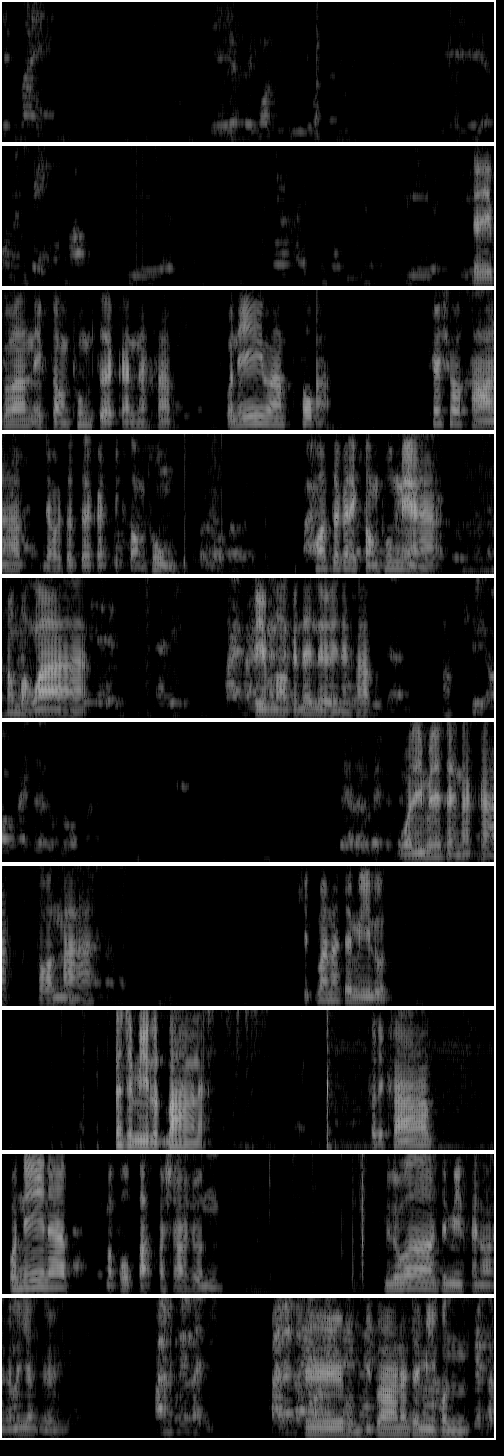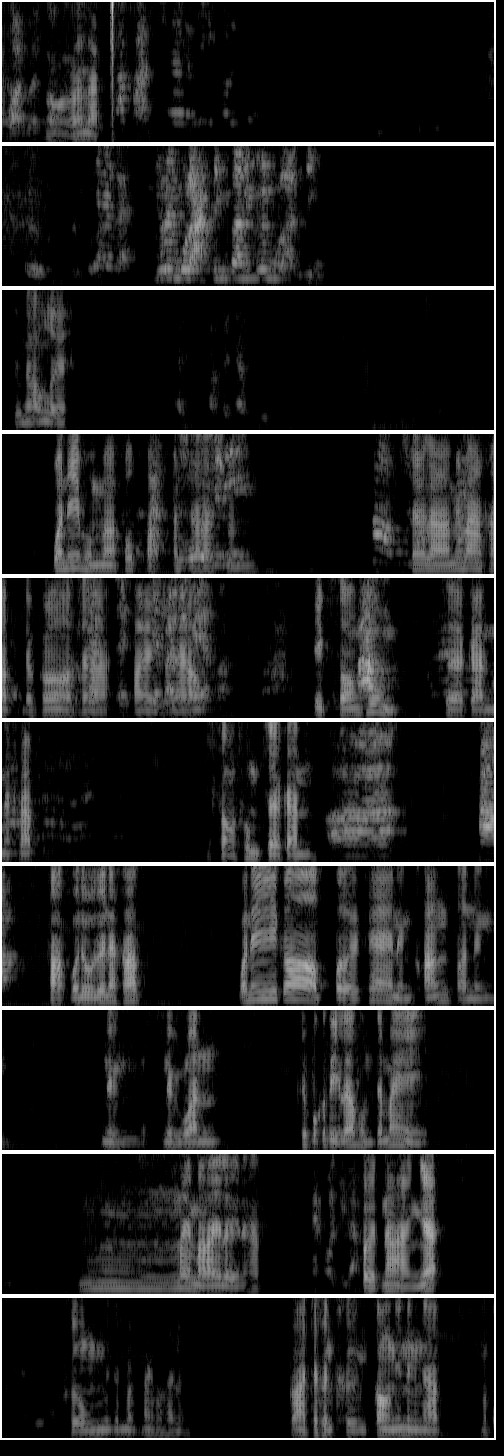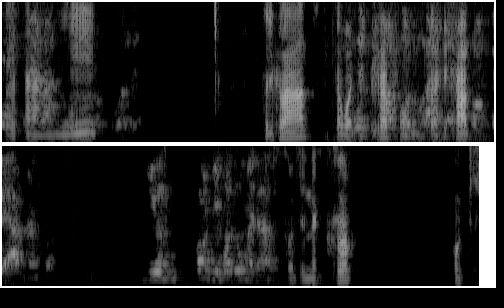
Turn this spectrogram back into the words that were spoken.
ยึดไม่เยสไอ้มอนดีว่ะเยสคนมันเก่งนะครับเยสไม่ว่าใครถูกผมเลยเยสเดี๋ยวอีกประมาณอีกสองทุ่มเจอกันนะครับ วันนี้มาพบแค่ชั่วคราวนะครับ เดี๋ยวจะเจอกันอีกสองทุ่ม พอเจอกันอีกสองทุ่มเนี่ย ต้องบอกว่า เตรียมรอกันได้เลยนะครับ โอเคพี่เอาไฟเตอร์กับโรมมาได้อะไรก็ได้ วันนี้ไม่ได้ใส่หน้ากากซ้อนมา คิดว่าน่าจะมีหลุด น่าจะมีหลุดบ้างแหละ สวัสดีครับ วันนี้นะครับ มาพบปะประชาชน ไม่รู้ว่าจะมีใครนอนกันหรือยังเอ่ย คือผมคิดว่าน่าจะมีคนนอนแล้วแหละถ้าขาดแช่นี่ก็เลยไม่ได้แหละยูเล่นมูหลานจริงตอนนี้ยูเล่นมูหลานจริง อยู่น้ำเลย วันนี้ผมมาพบปะประชาชนใช้เวลาไม่มากครับ เดี๋ยวก็จะไปแล้ว อีกสองทุ่มเจอกันนะครับ อีกสองทุ่มเจอกันฝากมาดูด้วยนะครับ วันนี้ก็เปิดแค่หนึ่งครั้งต่อหนึ่งหนึ่งหนึ่งวัน คือปกติแล้วผมจะไม่ ไม่มาไลฟ์เลยนะครับ เปิดหน้าอย่างเงี้ยคือไม่จะไม่มาไรเลย ก็อาจจะเขินๆกล้องนิดนึงนะครับ มาเปิดหน้าอย่างนี้ สวัสดีครับ สวัสดีครับผม สวัสดีครับ สวัสดีนะครับ โอเค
